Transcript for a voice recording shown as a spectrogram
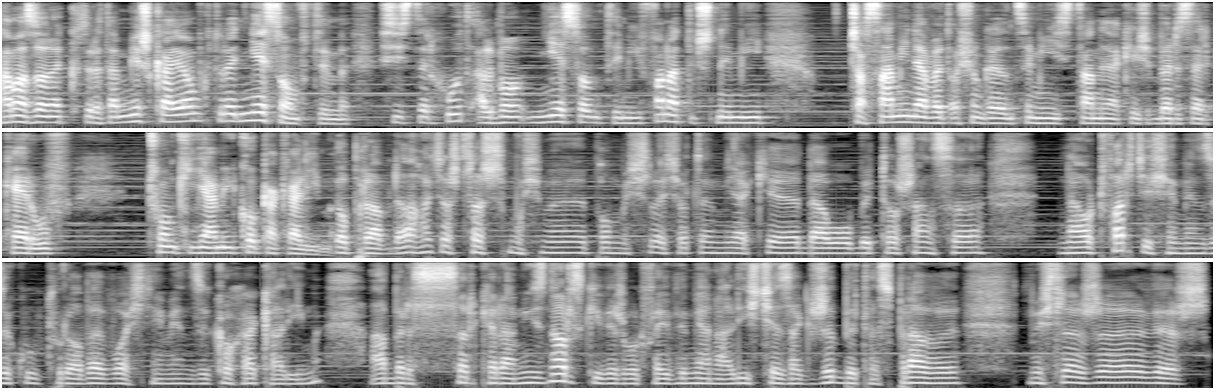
Amazonek, które tam mieszkają, które nie są w tym Sisterhood albo nie są tymi fanatycznymi, czasami nawet osiągającymi stany jakichś berserkerów, członkiniami Coca Kalima. To prawda, chociaż też musimy pomyśleć o tym, jakie dałoby to szanse na otwarcie się międzykulturowe właśnie między Kocha Kalim a berserkerami z Norski, wiesz, bo tutaj wymiana liście za grzyby, te sprawy. Myślę, że wiesz,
